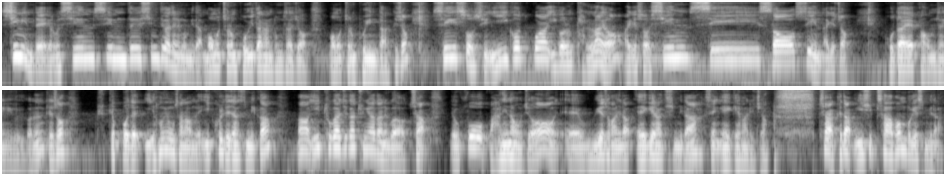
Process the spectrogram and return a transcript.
seem인데 여러분 seem, seemed, seemed가 되는 겁니다. 뭐뭐처럼 보이다라는 동사죠. 뭐뭐처럼 보인다. 그죠? see, saw, see. 이것과 이거는 달라요. 알겠어? seem, see, saw, seen. 알겠죠? 보다의 과거문상이고 이거는. 그래서 주격보자 이 형용사 나오네. 이퀄 되지 않습니까? 어, 이두 가지가 중요하다는 거예요. 자, 여기 for 많이 나오죠. 에, 위에서가 아니라 에게라는 뜻입니다. 학생에게 말이죠. 자, 그 다음 24번 보겠습니다.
